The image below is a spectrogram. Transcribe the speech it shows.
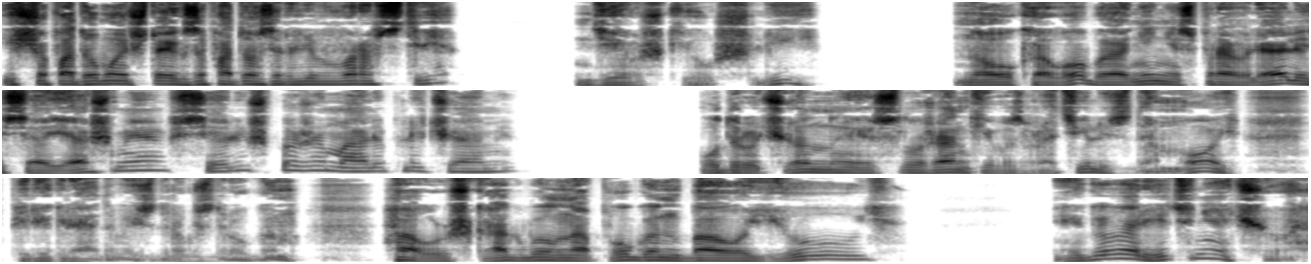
Еще подумают, что их заподозрили в воровстве». Девушки ушли, но у кого бы они ни справлялись о яшме, все лишь пожимали плечами. Удрученные служанки возвратились домой, переглядываясь друг с другом. А уж как был напуган Баоюй, и говорить нечего.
